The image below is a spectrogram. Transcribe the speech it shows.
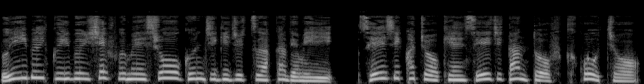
VV クイブイシェフ名称軍事技術アカデミー、政治課長兼政治担当副校長。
